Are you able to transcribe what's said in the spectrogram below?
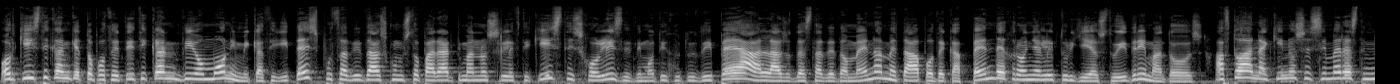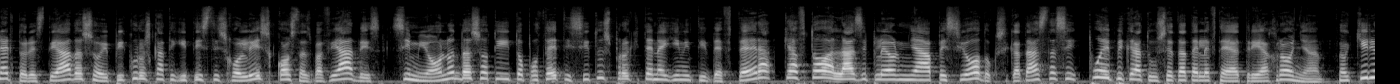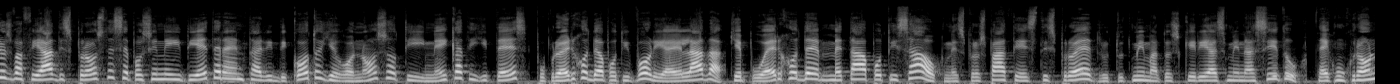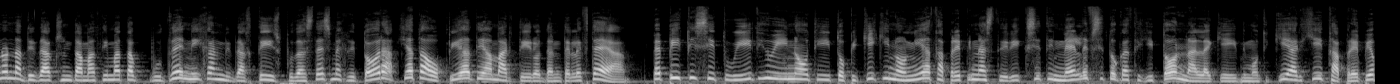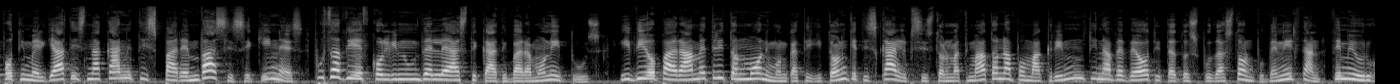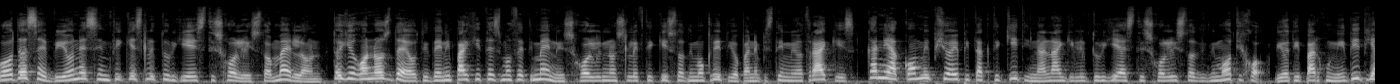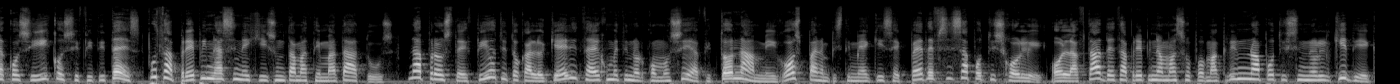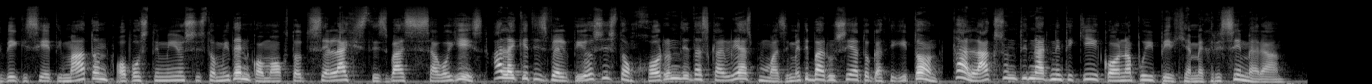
Ορκίστηκαν και τοποθετήθηκαν δύο μόνιμοι καθηγητές που θα διδάσκουν στο παράρτημα νοσηλευτικής της Σχολής Διδημοτήχου του ΔΥΠΕΑ, αλλάζοντας τα δεδομένα μετά από 15 χρόνια λειτουργίας του Ιδρύματος. Αυτό ανακοίνωσε σήμερα στην Έρτορε Εστιάδα ο επίκουρος καθηγητής της σχολής Κώστας Βαφιάδης, σημειώνοντας ότι η τοποθέτησή τους πρόκειται να γίνει τη Δευτέρα και αυτό αλλάζει πλέον μια απεσιόδοξη κατάσταση που επικρατούσε τα τελευταία τρία χρόνια. Ο κύριος Βαφιάδης πρόσθεσε πως είναι ιδιαίτερα ενθαρρυντικό το γεγονός ότι οι νέοι καθηγητές που προέρχονται από τη Βόρεια Ελλάδα και που έρχονται μετά από τις άοκνες προσπάθειες της Προέδρου του τμήματος κυρίας Μινασίδου θα έχουν χρόνο να διδάξουν τα μαθήματα που δεν είχαν διδαχτεί οι σπουδαστές μέχρι τώρα για τα οποία διαμαρτύρονταν τελευταία. Πεποίθηση του ίδιου είναι ότι η τοπική κοινωνία θα πρέπει να στηρίξει την έλευση των καθηγητών, αλλά και η Δημοτική Αρχή θα πρέπει από τη μεριά της να κάνει τις παρεμβάσεις εκείνες που θα διευκολύνουν δελεαστικά την παραμονή τους. Οι δύο παράμετροι των μόνιμων καθηγητών και της κάλυψης των μαθημάτων απομακρύνουν την αβεβαιότητα των σπουδαστών που δεν ήρθαν, δημιουργώντας ευίωνες συνθήκες λειτουργίας της σχολής στο μέλλον. Το γεγονός δε ότι δεν υπάρχει θεσμοθετημένη σχολή νοσηλευτική στο Δημοκρίτιο Πανεπιστήμιο Θράκης κάνει ακόμη πιο επιτακτική την ανάγκη λειτουργίας της σχολής στο Διδημότυχο, διότι υπάρχουν ήδη 220 φοιτητές που θα πρέπει να συνεχίσουν τα μαθήματά τους. Να προσθεθεί ότι το καλοκαίρι θα έχουμε την ορκομοσία φυτών αμυγός πανεπιστημιακής εκπαίδευσης από τη σχολή. Όλα αυτά δεν θα πρέπει να μας απομακρύνουν από τη συνολική διεκδίκηση ετοιμάτων, όπως τη μείωση στο 0,8 της ελάχιστης βάσης εισαγωγής, αλλά και της βελτίωσης των χώρων διδασκαλίας που μαζί με την παρουσία των καθηγητών θα αλλάξουν την αρνητική εικόνα που υπήρχε μέχρι σήμερα.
